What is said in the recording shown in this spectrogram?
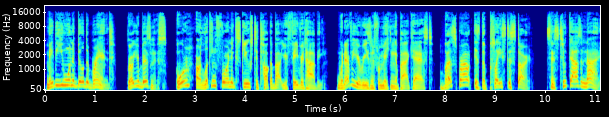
Maybe you want to build a brand, grow your business, or are looking for an excuse to talk about your favorite hobby. Whatever your reason for making a podcast, Buzzsprout is the place to start. Since 2009,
